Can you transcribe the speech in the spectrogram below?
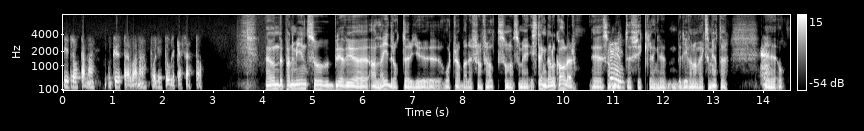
idrottarna och utövarna på lite olika sätt. Då. Under pandemin så blev ju alla idrotter ju hårt drabbade, framförallt sådana som är i stängda lokaler eh, som mm. inte fick längre bedriva någon verksamhet där. Eh, och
